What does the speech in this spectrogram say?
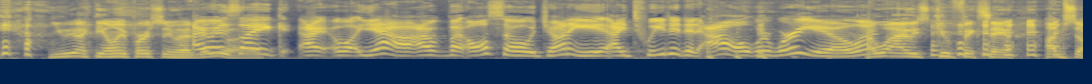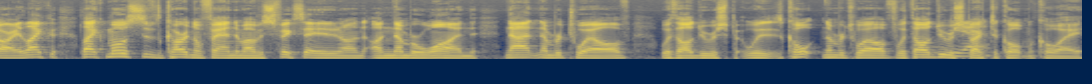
Yeah. You're like the only person who had. I was of like, I well, yeah, I, but also Johnny, I tweeted it out. Where were you? I, I was too fixated. I'm sorry. Like like most of the Cardinal fandom, I was fixated on, on number one, not number twelve. With all due respect, was Colt number twelve? With all due respect Yeah. to Colt McCoy,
